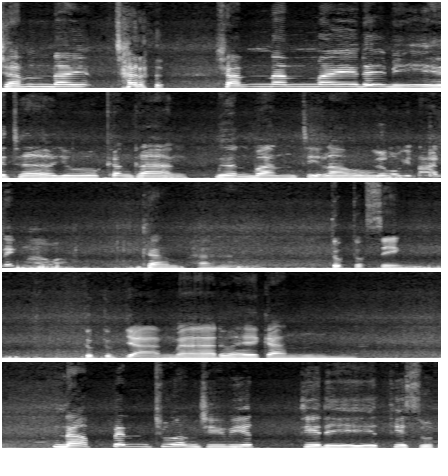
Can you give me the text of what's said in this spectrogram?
ฉันได้ฉันฉันนั้นไม่ได้มีเธออยู่ข้างๆเหมือนวันที่เราลืมเอากีตาร์เล็กมาว่ะข้ามผ่านทุกๆสิ่ง ทุกๆอย่างมาด้วยกัน นับเป็นช่วงชีวิตที่ดีที่สุด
